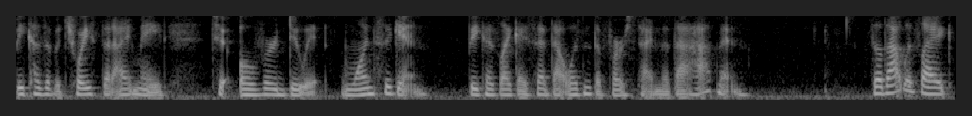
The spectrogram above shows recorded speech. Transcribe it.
because of a choice that I made to overdo it once again. Because, like I said, that wasn't the first time that that happened. So that was like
